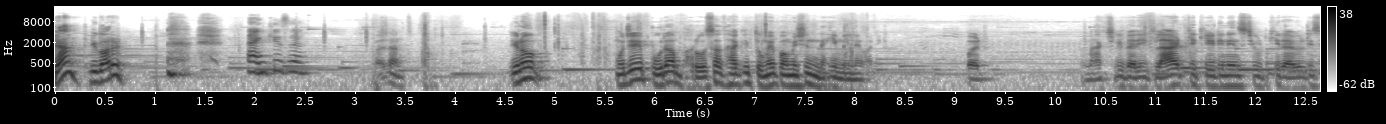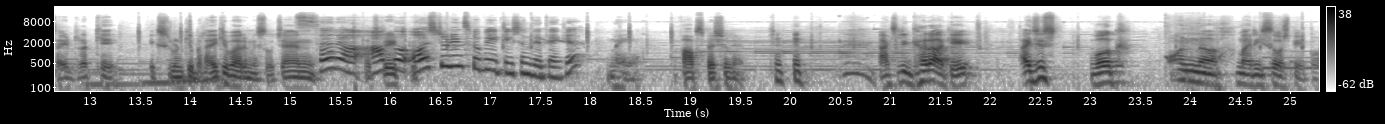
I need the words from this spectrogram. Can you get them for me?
Yeah, you got it. Thank you sir Well done. You know, मुझे पूरा भरोसा था कि तुम्हें परमिशन नहीं मिलने वाली। But I am actually very glad कि केडी ने इंस्टीट्यूट की राइवलरी साइड रख के एक स्टूडेंट की भलाई के बारे में सोचा एंड सर आप और स्टूडेंट्स को भी ट्यूशन देते हैं क्या? नहीं आप स्पेशल हैं। एक्चुअली घर आके I just work on my research paper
